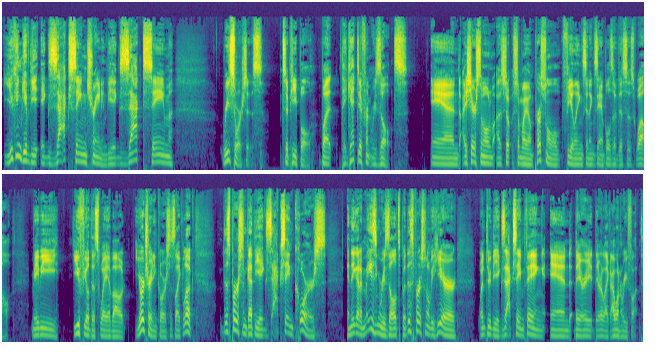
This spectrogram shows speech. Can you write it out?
you can give the exact same training, the exact same resources to people, but they get different results. And I share some of, uh, some of my own personal feelings and examples of this as well. Maybe you feel this way about your training course. It's like, look, this person got the exact same course and they got amazing results, but this person over here went through the exact same thing and they're they're like, I want a refund,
